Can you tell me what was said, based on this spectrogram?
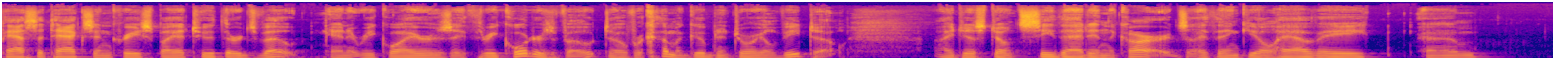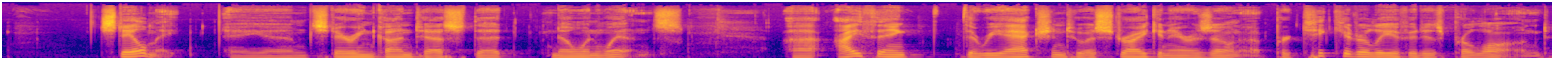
pass a tax increase by a two thirds vote, and it requires a three quarters vote to overcome a gubernatorial veto. I just don't see that in the cards. I think you'll have a um, stalemate, a um, staring contest that no one wins. Uh, I think the reaction to a strike in Arizona, particularly if it is prolonged,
